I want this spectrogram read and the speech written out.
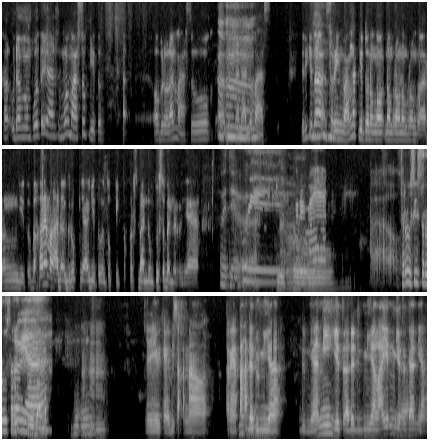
kalau udah ngumpul tuh ya semua masuk gitu obrolan masuk eh, Mm-mm. bercandaannya masuk jadi kita sering banget gitu nong- nongkrong-nongkrong bareng gitu bahkan emang ada grupnya gitu untuk tiktokers Bandung tuh sebenarnya Waduh. Wih, gitu. Wow. seru sih seru seru, Seru ya. banget Mm-mm. Mhm. Jadi kayak bisa kenal ternyata Mm-mm. ada dunia dunia nih gitu, ada di dunia lain gitu Iya. kan yang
